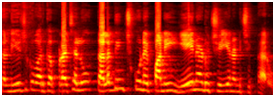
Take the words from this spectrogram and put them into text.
తన నియోజకవర్గ ప్రజలు తలదించుకునే పని ఏనాడు చేయనని చెప్పారు.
